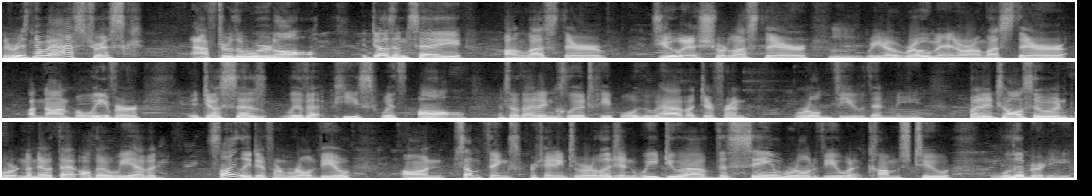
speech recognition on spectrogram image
There is no asterisk after the word all. It doesn't say unless they're Jewish or unless they're mm. you know Roman or unless they're a non-believer. It just says live at peace with all. And so that mm-hmm. includes people who have a different worldview than me. But it's also important to note that although we have a slightly different worldview on some things pertaining to religion, we do have the same worldview when it comes to liberty.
